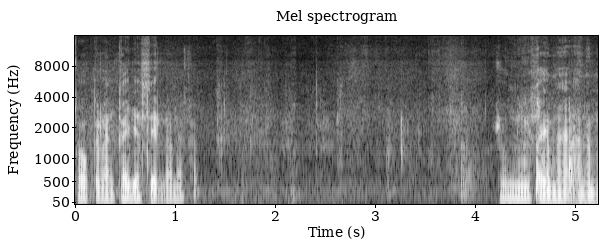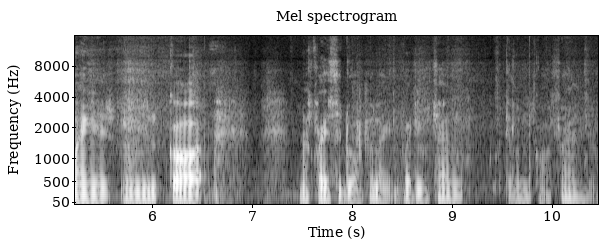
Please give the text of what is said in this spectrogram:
ก็กำลังใกล้จะเสร็จแล้วนะครับ ช่วงนี้ใครมาอนามัยตรงนี้ก็ไม่ค่อยสะดวกเท่าไหร่พอดีช่างกำลังก่อสร้างอยู่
